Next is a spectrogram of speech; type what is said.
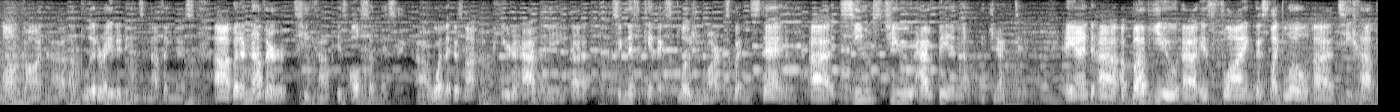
long gone, uh, obliterated into nothingness. But another teacup is also missing. One that does not appear to have any significant explosion marks, but instead seems to have been ejected and above you is flying this like little teacup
